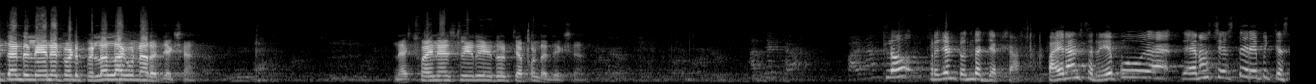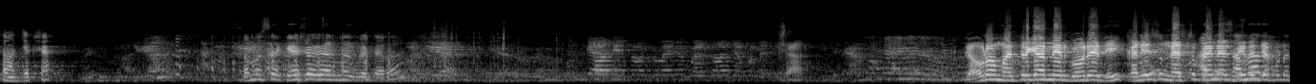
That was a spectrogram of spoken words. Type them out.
తండ్రి లేనటువంటి పిల్లల్లాగా ఉన్నారు అధ్యక్ష. నెక్స్ట్ ఫైనాన్షియల్ ఇయర్ ఏదో చెప్పండి అధ్యక్ష. లో ప్రజెంట్ ఉంది అధ్యక్ష. ఫైనాన్స్ రేపు అనౌన్స్ చేస్తే రేపు ఇచ్చేస్తాం అధ్యక్ష. సమస్య కేశవ్ గారి మీద పెట్టారా? అధ్యక్ష. గౌరవ మంత్రి గారు నేను కోరేది కనీసం నెక్స్ట్ ఫైనాన్స్ చెప్పండి.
